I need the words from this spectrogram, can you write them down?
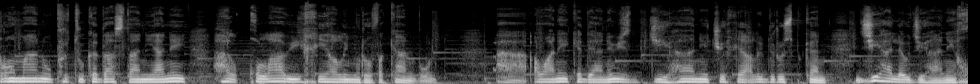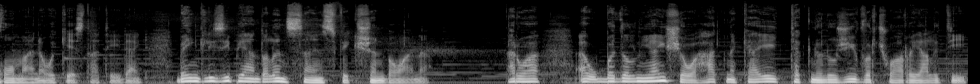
ڕۆمان و پرتووکە داستانیانەی هەڵقوڵاوی خیاڵی مرۆڤەکان بوون. ئەوانەی کە دەیانەویست جیهانێکی خیاڵی دروست بکەن جیا لەو جیهانەی خۆمانەوە کە ئێستا تێداین بە ئینگلیزی پێیان دەڵێن ساینس فیکشن بەوانە هەروە ئەو بەدڵنیایشەوە هاتنەکایەی تەکنۆلۆژی ڤرچوا ڕیالیتی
